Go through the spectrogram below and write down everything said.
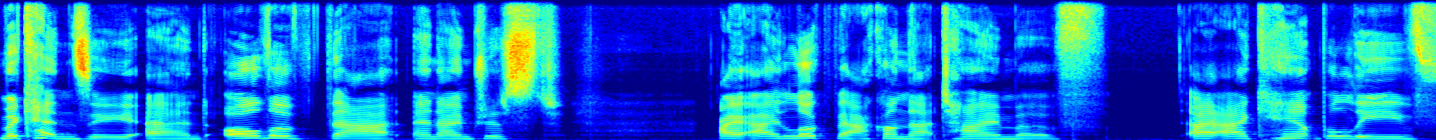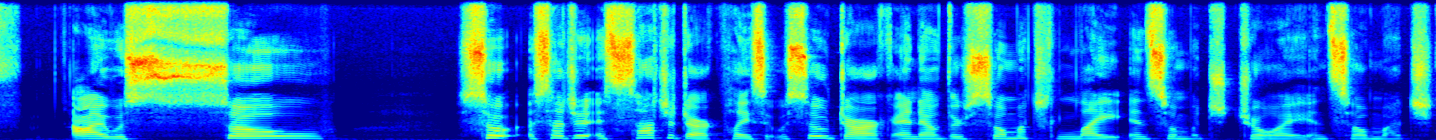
Mackenzie and all of that. And I'm just I, I look back on that time of I, I can't believe I was so so such a it's such a dark place. It was so dark, and now there's so much light and so much joy and so much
